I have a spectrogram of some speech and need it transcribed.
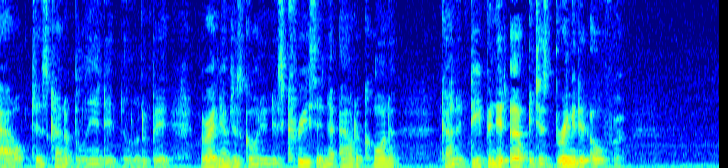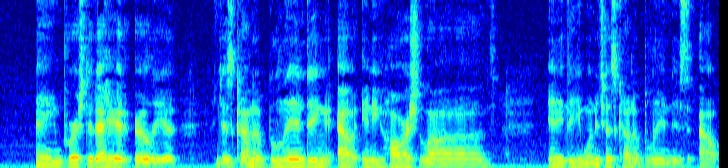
out, just kind of blend it a little bit. But right now I'm just going in this crease in the outer corner, kind of deepen it up and just bringing it over. Same brush that I had earlier, and just kind of blending out any harsh lines, anything. You want to just kind of blend this out,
